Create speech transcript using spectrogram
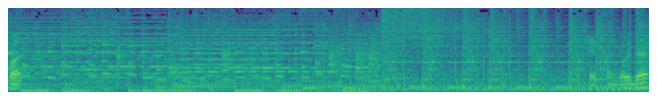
What? in there.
